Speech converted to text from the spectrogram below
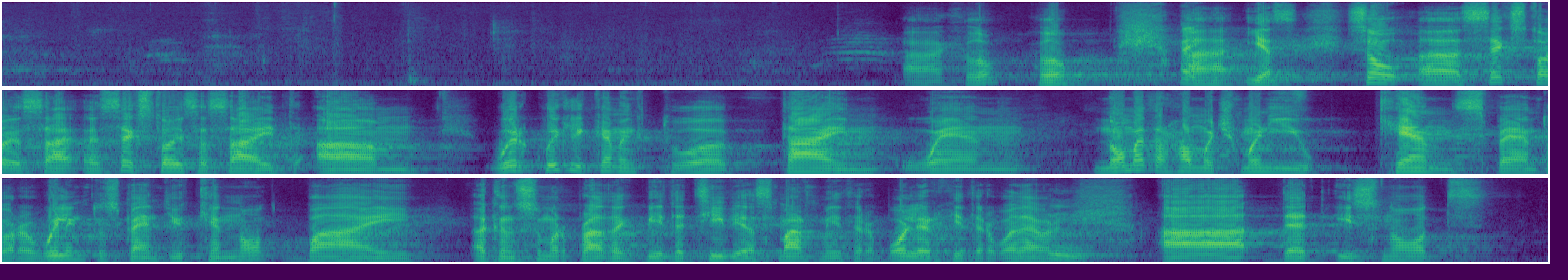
Uh, hello, hello. Hey. Uh, yes. So, uh, sex, toy aside, uh, sex toys aside, um, we're quickly coming to a time when no matter how much money you can spend or are willing to spend, you cannot buy a consumer product, be it a TV, a smart meter, a boiler heater, whatever, mm. that is not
